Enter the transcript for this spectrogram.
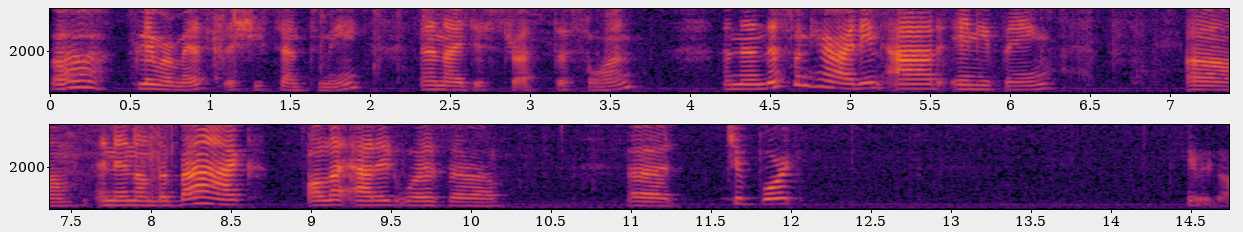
uh, glimmer mist that she sent to me and I distressed this one. And then this one here I didn't add anything. Um, and then on the back all I added was a, a chipboard. Here we go.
